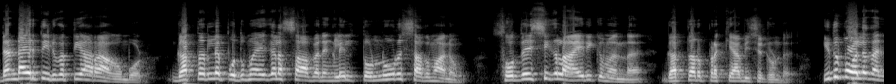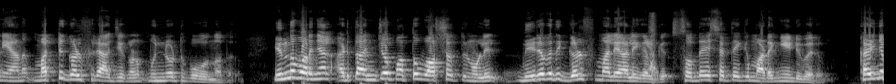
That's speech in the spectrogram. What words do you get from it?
രണ്ടായിരത്തി ഇരുപത്തിയാറ് ആകുമ്പോൾ ഖത്തറിലെ പൊതുമേഖല സ്ഥാപനങ്ങളിൽ തൊണ്ണൂറ് ശതമാനവും സ്വദേശികളായിരിക്കുമെന്ന് ഖത്തർ പ്രഖ്യാപിച്ചിട്ടുണ്ട്. ഇതുപോലെ തന്നെയാണ് മറ്റ് ഗൾഫ് രാജ്യങ്ങളും മുന്നോട്ട് പോകുന്നത്. എന്ന് പറഞ്ഞാൽ അടുത്ത അഞ്ചോ പത്തോ വർഷത്തിനുള്ളിൽ നിരവധി ഗൾഫ് മലയാളികൾക്ക് സ്വദേശത്തേക്ക് മടങ്ങേണ്ടി വരും. കഴിഞ്ഞ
